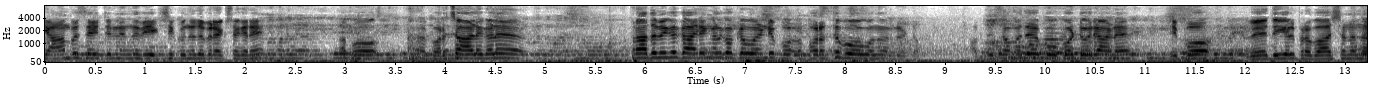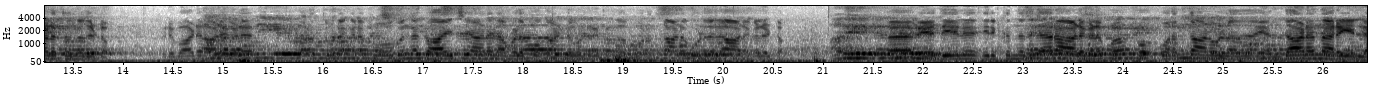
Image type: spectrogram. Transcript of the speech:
ക്യാമ്പ് സൈറ്റിൽ നിന്ന് വീക്ഷിക്കുന്നത് പ്രേക്ഷകരെ. അപ്പോ കുറച്ച് പ്രാഥമിക കാര്യങ്ങൾക്കൊക്കെ വേണ്ടി പുറത്തു പോകുന്നുണ്ട് കേട്ടോ. അബ്ദുസമദ് പൂക്കോട്ടൂരാണ് ഇപ്പോ വേദിയിൽ പ്രഭാഷണം നടത്തുന്നത് കേട്ടോ. ഒരുപാട് ആളുകൾ പുറത്തൂടെ ഇങ്ങനെ പോകുന്ന കാഴ്ചയാണ് നമ്മളിപ്പോ കണ്ടുകൊണ്ടിരിക്കുന്നത്. പുറത്താണ് കൂടുതൽ ആളുകൾ കേട്ടോ. വേദിയിൽ ഇരിക്കുന്നതിലേറെ ആളുകൾ ഇപ്പോൾ പുറത്താണുള്ളത്. എന്താണെന്ന് അറിയില്ല.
